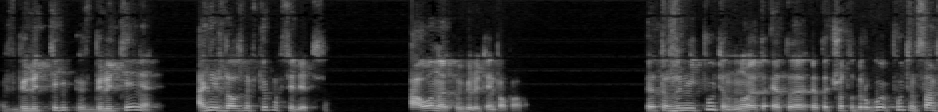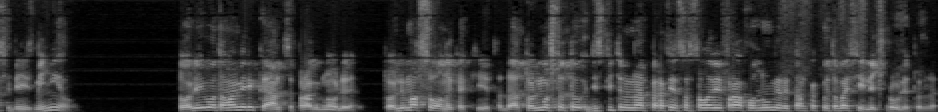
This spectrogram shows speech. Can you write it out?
в бюллетень, в бюллетене, они же должны в тюрьмах сидеть. А он в бюллетень попал. Это же не Путин, но это, это, это что-то другое. Путин сам себе изменил. То ли его там американцы прогнули, то ли масоны какие-то, да, то ли, может, это действительно профессор Соловей прав, он умер, и там какой-то Васильевич рулит уже.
